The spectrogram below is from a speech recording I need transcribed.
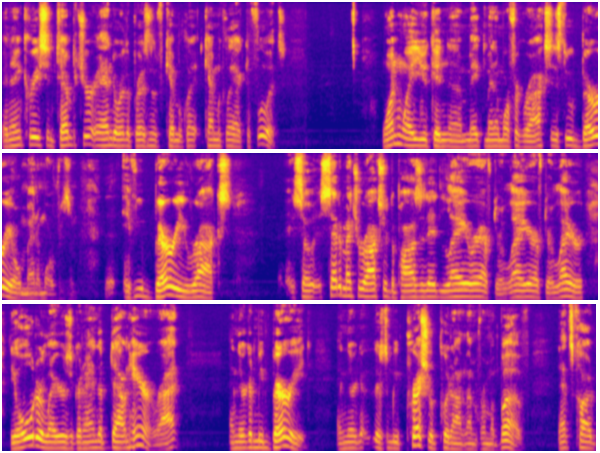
an increase in temperature, and or the presence of chemically, chemically active fluids. One way you can uh, make metamorphic rocks is through burial metamorphism. If you bury rocks, so sedimentary rocks are deposited layer after layer after layer. The older layers are going to end up down here, right? And they're going to be buried, and there's going to be pressure put on them from above. That's called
